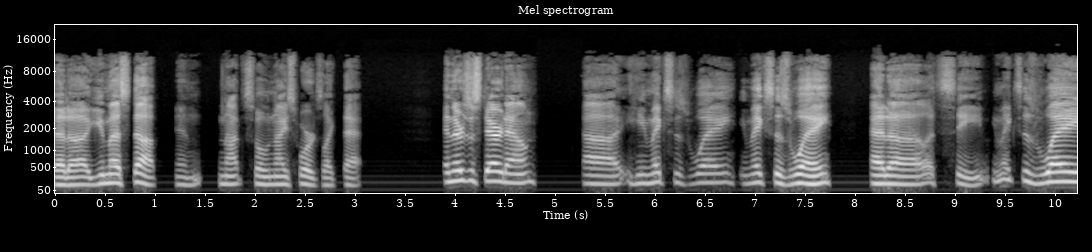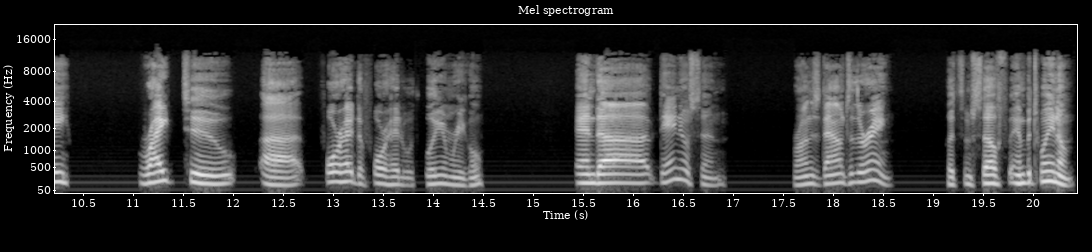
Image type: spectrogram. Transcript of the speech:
that uh, you messed up and not so nice words like that. And there's a stare down. Uh, he makes his way. He makes his way at uh, let's see. He makes his way right to uh, forehead to forehead with William Regal. And uh, Danielson runs down to the ring, puts himself in between them,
